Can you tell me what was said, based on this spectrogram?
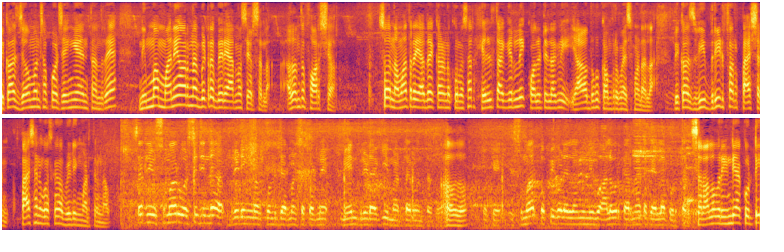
because German shepherds ಹೆಂಗೆ ಅಂತಂದರೆ ನಿಮ್ಮ ಮನೆಯವ್ರನ್ನ ಬಿಟ್ಟರೆ ಬೇರೆ ಯಾರನ್ನೂ ಸೇರಿಸಲ್ಲ. ಅದಂತೂ ಫಾರ್ ಶ್ಯೂರ್ ಸೊ ನಮ್ಮ ಹತ್ರ ಯಾವುದೇ ಕಾರಣಕ್ಕೂ ಸರ್ ಹೆಲ್ತ್ ಆಗಿರಲಿ ಕ್ವಾಲಿಟಿಲಾಗಲಿ ಯಾವುದಕ್ಕೂ ಕಾಂಪ್ರಮೈಸ್ ಮಾಡಲ್ಲ. Because we breed for passion ಪ್ಯಾಷನ್ಗೋಸ್ಕರ ಬ್ರೀಡಿಂಗ್ ಮಾಡ್ತೀವಿ ನಾವು. ಸರ್ ನೀವು ಸುಮಾರು ವರ್ಷದಿಂದ ಬ್ರೀಡಿಂಗ್ ಮಾಡ್ಕೊಂಡು ಜರ್ಮನ್ ಶೆಪರ್ಡ್ನೇ ಮೇನ್ ಬ್ರೀಡ್ ಆಗಿ ಮಾಡ್ತಾ ಇರುವಂಥದ್ದು. ಹೌದು. ಓಕೆ ಸುಮಾರು ಪಪ್ಪಿಗಳೆಲ್ಲನೂ ನೀವು ಆಲ್ ಓವರ್ ಕರ್ನಾಟಕ ಎಲ್ಲ ಕೊಡ್ತಾರೆ. ಸರ್ ಆಲ್ ಓವರ್ ಇಂಡಿಯಾ ಕೊಟ್ಟು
